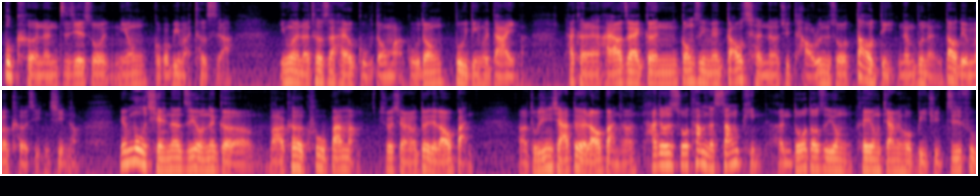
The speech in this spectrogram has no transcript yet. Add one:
不可能直接说你用狗狗币买特斯拉，因为呢，特斯拉还有股东嘛，股东不一定会答应啊。他可能还要再跟公司里面高层呢去讨论说，到底能不能，到底有没有可行性哈？因为目前呢，只有那个马克库班嘛，说小牛队的老板啊，独行侠队的老板呢，他就是说他们的商品很多都是用可以用加密货币去支付，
